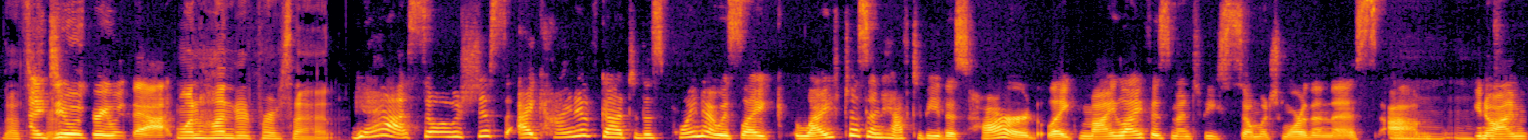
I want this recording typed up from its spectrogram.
That's I do agree with that. 100%. Yeah. So it was just, I kind of got to this point. I was like, life doesn't have to be this hard. Like, my life is meant to be so much more than this. Um, Mhm, You know, I'm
